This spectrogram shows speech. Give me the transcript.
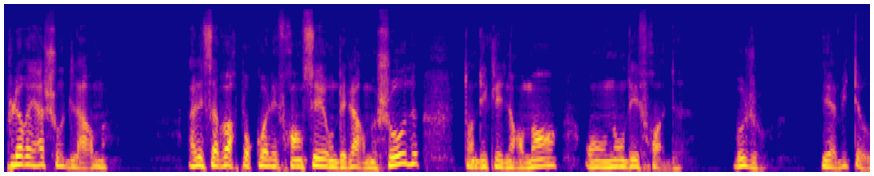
pleurer à chaudes larmes. Allez savoir pourquoi les Français ont des larmes chaudes, tandis que les Normands en ont des froides. Bonjour et à bientôt.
